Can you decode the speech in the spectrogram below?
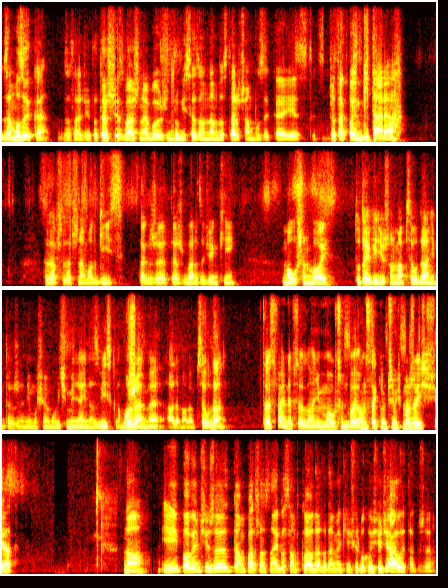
za muzykę w zasadzie. To też jest ważne, bo już drugi sezon nam dostarcza muzykę jest, że tak powiem, gitara. Zawsze zaczynam od GIS, także też bardzo dzięki. Motion Boy. Tutaj widzisz, on ma pseudonim, także nie musimy mówić imienia i nazwiska. Możemy, ale mamy pseudonim. To jest fajny pseudonim Motion Boy. On z takim czymś może iść w świat. No i powiem ci, że tam patrząc na jego SoundClouda, to tam jakieś ruchy się działy, także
